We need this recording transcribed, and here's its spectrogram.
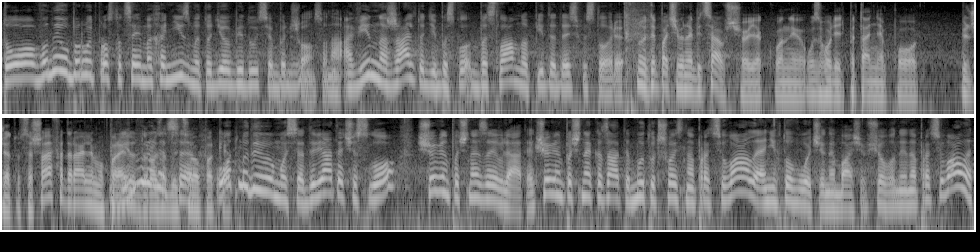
то вони оберуть просто цей механізм і тоді обійдуться без Джонсона. А він, на жаль, тоді безславно піде десь в історію. Ну, тим паче він обіцяв, що як вони узгодять питання по бюджету США федеральному, перейдуть до розгляду цього пакету. От ми дивимося, 9 число, що він почне заявляти. Якщо він почне казати, ми тут щось напрацювали, а ніхто в очі не бачив, що вони напрацювали,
